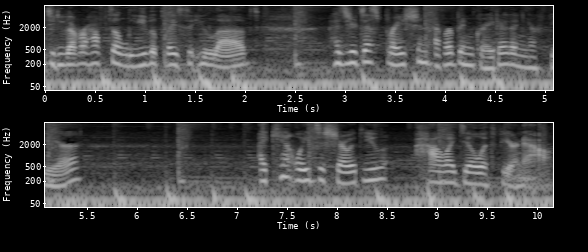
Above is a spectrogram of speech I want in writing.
Did you ever have to leave a place that you loved? Has your desperation ever been greater than your fear? I can't wait to share with you how I deal with fear now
